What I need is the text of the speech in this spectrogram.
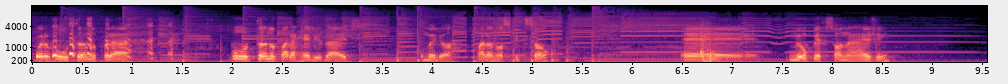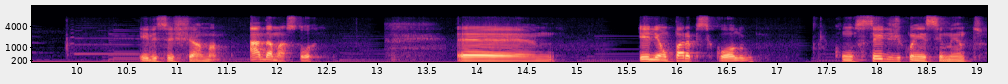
Agora voltando para voltando para a realidade, ou melhor, para a nossa ficção. É, meu personagem ele se chama Adamastor. É, ele é um parapsicólogo com sede de conhecimento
